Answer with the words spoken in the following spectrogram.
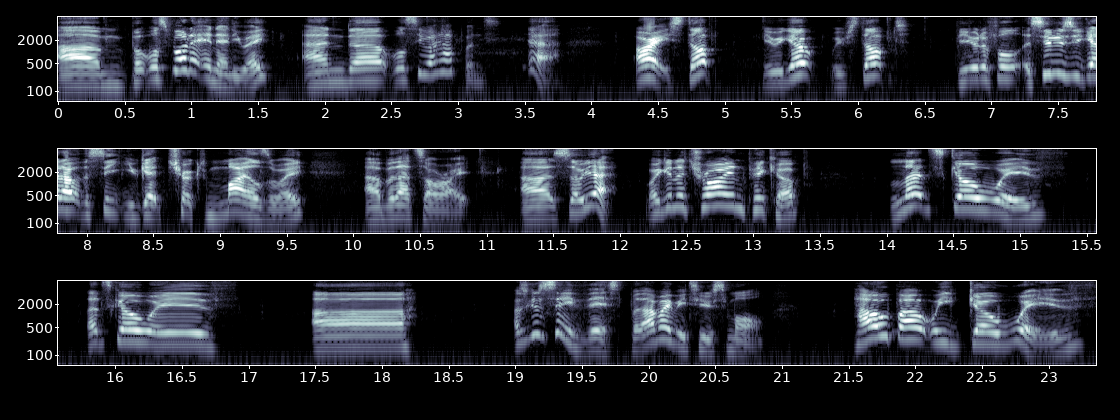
Um, but we'll spawn it in anyway, and uh, we'll see what happens. Yeah. Alright, stop. Here we go. We've stopped. Beautiful. As soon as you get out of the seat, you get chucked miles away. Uh, but that's alright. Uh, so yeah, we're going to try and pick up. Let's go with... Let's go with... Uh... I was going to say this, but that might be too small. How about we go with...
